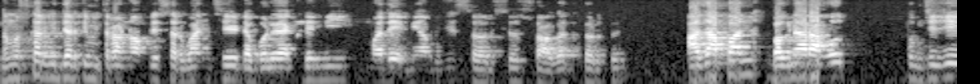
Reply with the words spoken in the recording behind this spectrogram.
नमस्कार विद्यार्थी मित्रांनो आपले सर्वांचे डब्ल्यू अकॅडमी मध्ये मी अभिजित सहर्ष स्वागत करतोय. आज आपण बघणार आहोत तुमची जी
